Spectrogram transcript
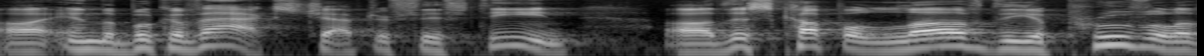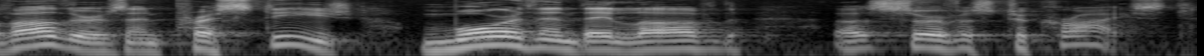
uh, in the book of Acts, chapter 15. Uh, this couple loved the approval of others and prestige more than they loved service to Christ.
